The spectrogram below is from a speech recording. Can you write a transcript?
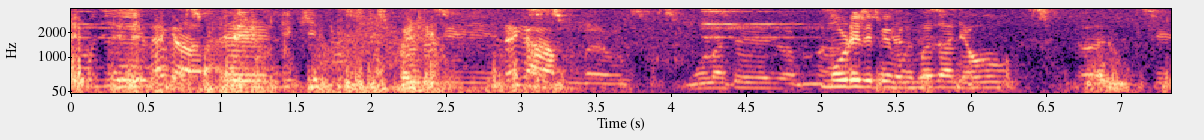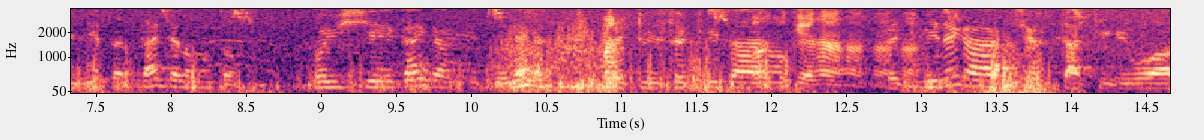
म्हणजे नाही का आपले लिखित पहिले जे नाही का मुलाचे मोडी लिपीमध्ये. जन्म झाले हो ते लिहितात. काय त्याला म्हणतो? भविष्य काय ते नाही का? सटवी सटवीचा ओके हां हां हां सटवी नाही का अक्षर टाकी किंवा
